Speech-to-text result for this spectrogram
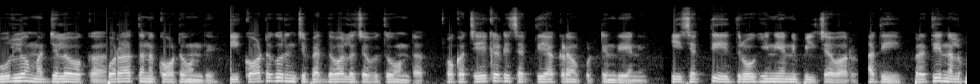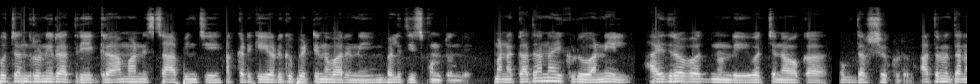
ఊర్లో మధ్యలో ఒక పురాతన కోట ఉంది. ఈ కోట గురించి పెద్దవాళ్ళు చెబుతూ ఉంటారు. ఒక చీకటి శక్తి అక్కడ పుట్టింది అని. ఈ శక్తి ద్రోహిణి అని పిలిచేవారు. అది ప్రతి నలుపు చంద్రుని రాత్రి గ్రామాన్ని స్థాపించి అక్కడికి అడుగుపెట్టిన వారిని బలి తీసుకుంటుంది. మన కథానాయకుడు అనిల్ హైదరాబాద్ నుండి వచ్చిన ఒక దర్శకుడు. అతను తన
